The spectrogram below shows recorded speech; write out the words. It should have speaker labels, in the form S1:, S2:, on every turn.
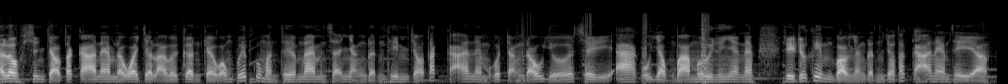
S1: Hello, xin chào tất cả anh em đã quay trở lại với kênh kèo bóng VIP của mình. Thì hôm nay mình sẽ nhận định thêm cho tất cả anh em một cái trận đấu giữa Serie A của dòng 30 nữa nha anh em. Thì trước khi mình vào nhận định cho tất cả anh em thì à,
